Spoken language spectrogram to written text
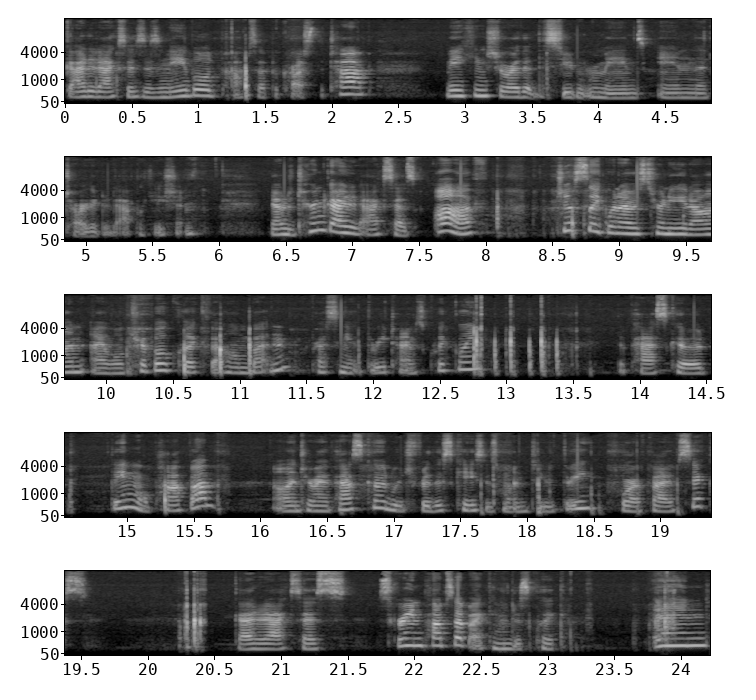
guided access is enabled, pops up across the top, making sure that the student remains in the targeted application. Now to turn guided access off, just like when I was turning it on, I will triple click the home button, pressing it three times quickly. The passcode thing will pop up. I'll enter my passcode, which for this case is 123456. Guided access screen pops up. I can just click end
